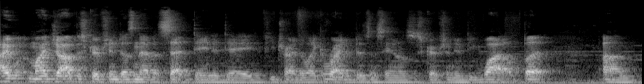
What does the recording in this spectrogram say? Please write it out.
I my job description doesn't have a set day to day. If you try to like write a business analyst description, it'd be wild. But um,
